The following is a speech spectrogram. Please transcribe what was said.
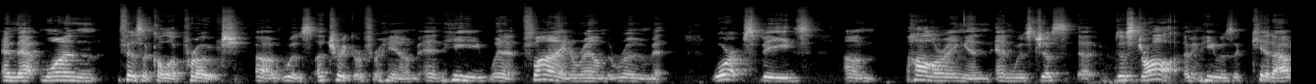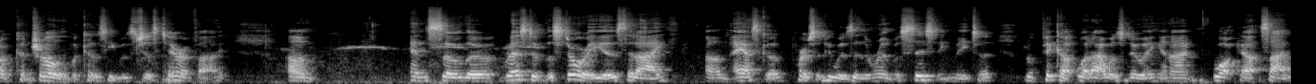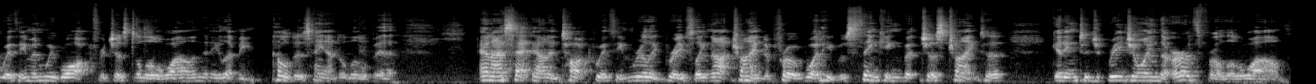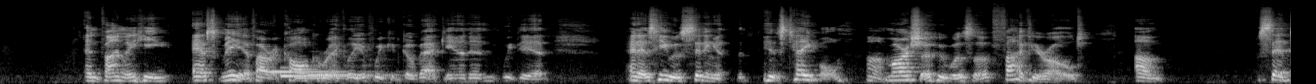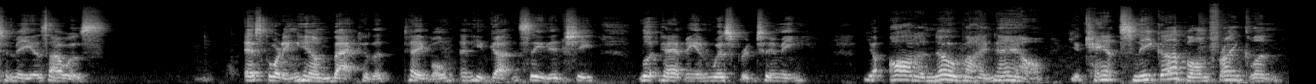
And that one physical approach uh, was a trigger for him. And he went flying around the room at warp speeds, um, hollering and, and was just uh, distraught. I mean, he was a kid out of control because he was just terrified. Um, and so the rest of the story is that I um, asked a person who was in the room assisting me to, to pick up what I was doing, and I walked outside with him, and we walked for just a little while, and then he let me hold his hand a little bit. And I sat down and talked with him really briefly, not trying to probe what he was thinking, but just trying to get him to rejoin the earth for a little while. And finally, he asked me, if I recall correctly, if we could go back in, and we did. And as he was sitting at the, his table, uh, Marcia, who was a five year old, um, said to me as I was escorting him back to the table and he'd gotten seated, she looked at me and whispered to me, You ought to know by now you can't sneak up on Franklin.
